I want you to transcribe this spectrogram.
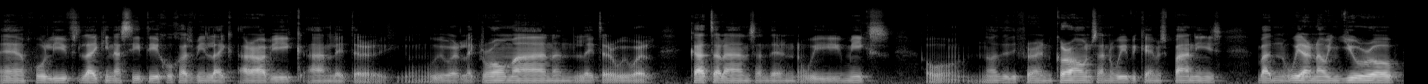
uh, who lives like in a city who has been like Arabic and later we were like Roman and later we were Catalans and then we mix oh, no, the different grounds and we became Spanish but we are now in Europe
